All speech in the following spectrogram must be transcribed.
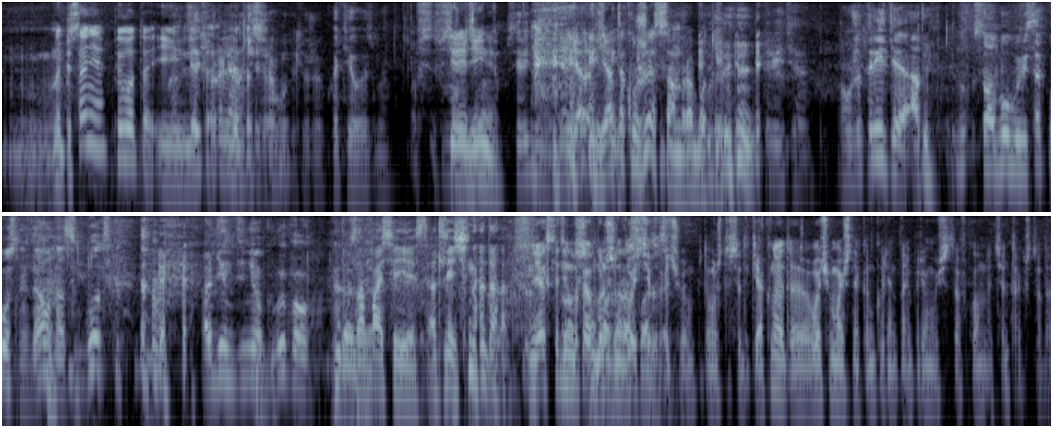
написание пилота и. В конце лето, февраля лето начать работать уже, хотелось бы. В, в середине. В середине. Я, я так уже сам работаю. Третья. А уже третья, а, ну, слава богу, високосный, да, у нас год, там один денек выпал. В Да-да-да. запасе есть. Отлично, да. Ну, Я, кстати, Ну, пока всё, больше кости хочу, потому что все-таки окно это очень мощное конкурентное преимущество в комнате, так что да.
